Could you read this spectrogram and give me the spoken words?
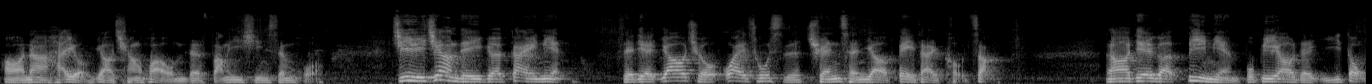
哦，那还有要强化我们的防疫新生活。基于这样的一个概念，这个要求外出时全程要佩戴口罩。然后第二个，避免不必要的移动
